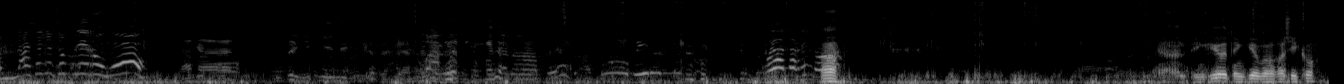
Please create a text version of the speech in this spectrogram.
Ang lasan yung sombrero mo. Wala na rin, oh. Ah. Yan, thank you, thank you mga kasiko.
